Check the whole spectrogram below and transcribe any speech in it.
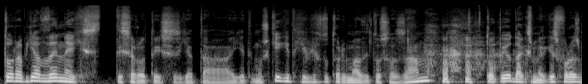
Τώρα πια δεν έχεις τις ερωτήσεις για, για τη μουσική, γιατί έχει βγει αυτό το ρημάδι το Σαζάμ. το οποίο εντάξει, μερικές φορές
